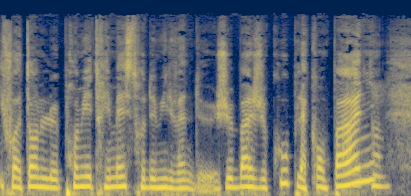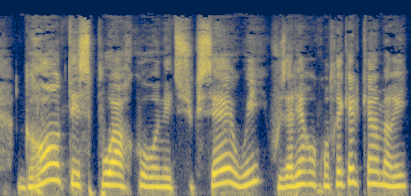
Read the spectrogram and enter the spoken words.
Il faut attendre le premier trimestre 2022. Je bats, je coupe, la campagne. Grand espoir couronné de succès. Oui, vous allez rencontrer quelqu'un, Marie.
